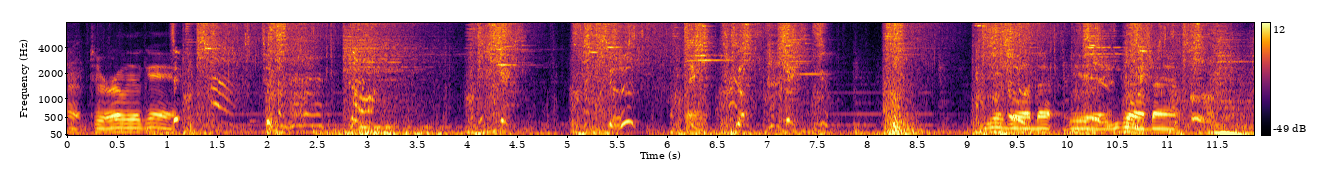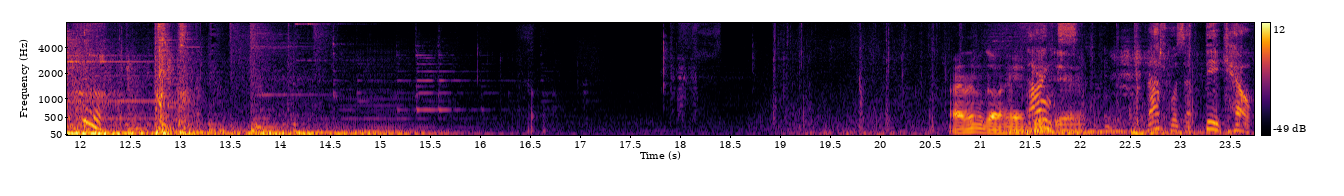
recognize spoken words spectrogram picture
I'm too early again. You ain't going down. Yeah, you going down. Was a big help.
